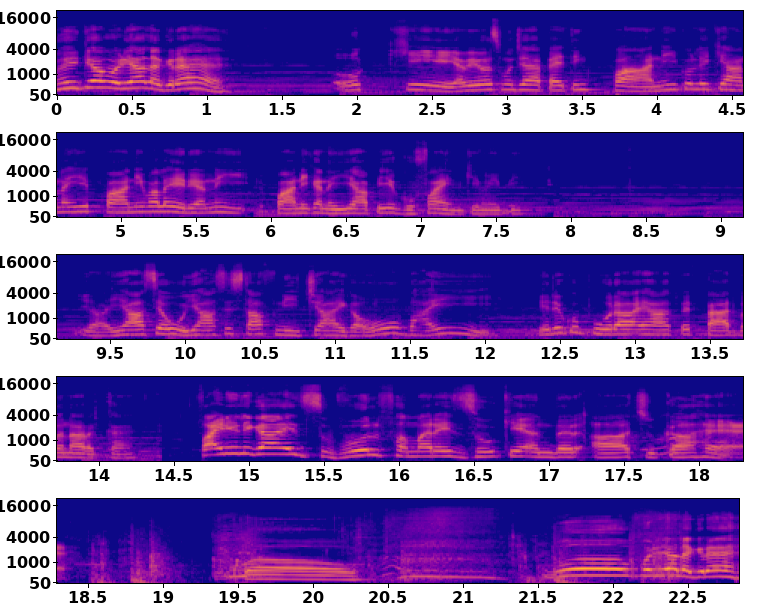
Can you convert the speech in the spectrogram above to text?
भाई, क्या बढ़िया लग रहा है। ओके अभी बस मुझे यहाँ पे आई थिंक पानी को लेके आना ये पानी वाला एरिया नहीं, पानी का नहीं, यहाँ पे ये गुफा है इनकी में या, यहाँ से, ओ, यहाँ से स्टाफ नीचे आएगा। ओ, भाई। ये देखो पूरा यहाँ पे पैथ बना रखा है। फाइनली गाइज़ वुल्फ हमारे जू के अंदर आ चुका है। वो बढ़िया लग रहा है।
